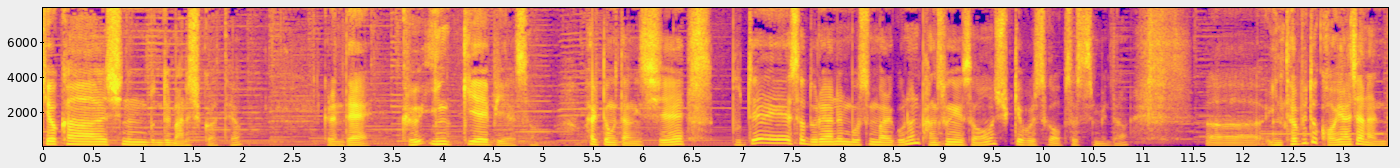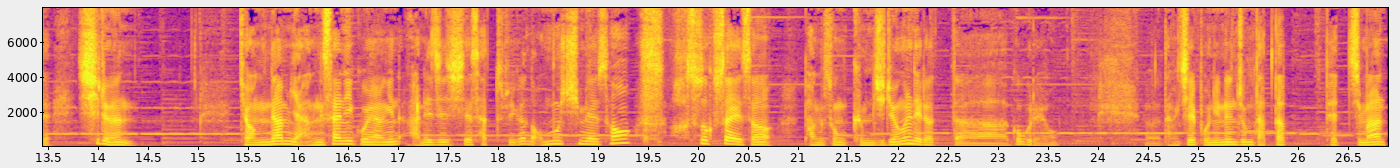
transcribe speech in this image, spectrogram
기억하시는 분들 많으실 것 같아요. 그런데 그 인기에 비해서 활동 당시에 무대에서 노래하는 모습 말고는 방송에서 쉽게 볼 수가 없었습니다. 어, 인터뷰도 거의 하지 않았는데 실은 경남 양산이 고향인 안혜지 씨의 사투리가 너무 심해서 소속사에서 방송 금지령을 내렸다고 그래요. 어, 당시에 본인은 좀 답답했지만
